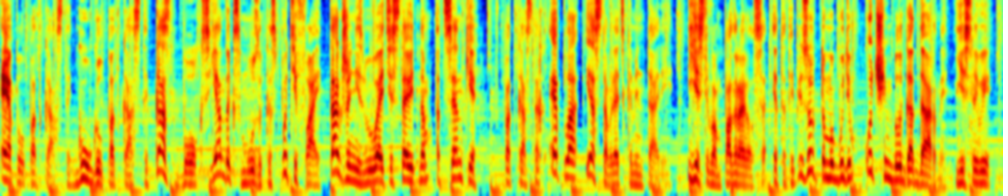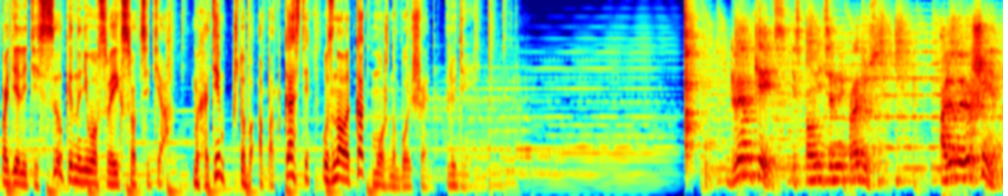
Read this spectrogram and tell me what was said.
Apple подкасты, Google подкасты, CastBox, Яндекс.Музыка, Spotify. Также не забывайте ставить нам оценки в подкастах Apple и оставлять комментарии. Если вам понравился этот эпизод, то мы будем очень благодарны, если вы поделитесь ссылкой на него в своих соцсетях. Мы хотим, чтобы о подкасте узнало как можно больше людей. Глен Кейтс, исполнительный продюсер. Алена Вершинина,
